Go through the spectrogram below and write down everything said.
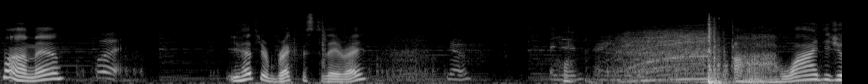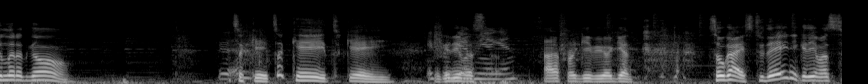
Come on, man. What? You had your breakfast today, right? No. I did. I didn't. Ah, why did you let it go? It's okay, it's okay, it's okay. You Nicodemus. forgive me again? I forgive you again. So guys, today, Nicodemus,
